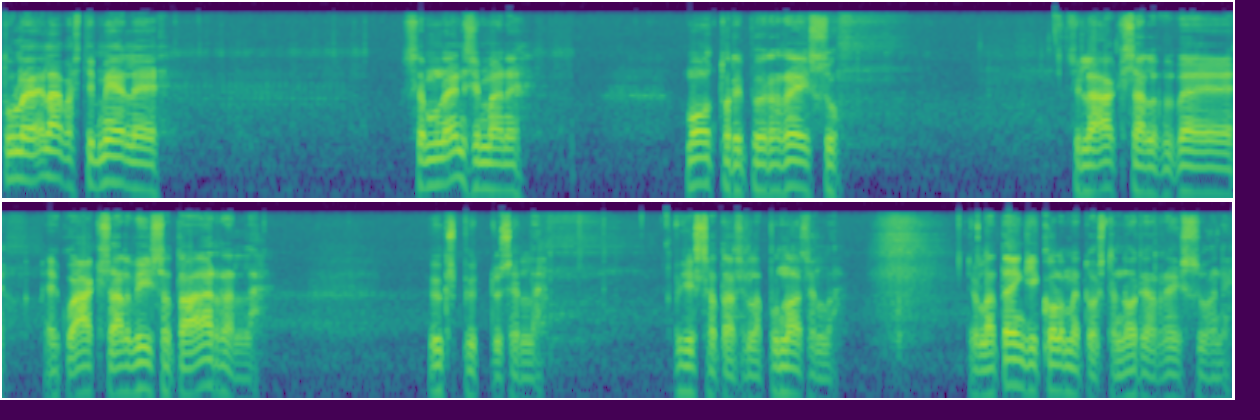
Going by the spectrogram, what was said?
tulee elävästi mieleen se mun ensimmäinen moottoripyöräreissu sillä XLV, ei kun XL 500 Rllä, yksipyttysellä, 500 punaisella, jolla teinkin 13 Norjan reissua, niin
